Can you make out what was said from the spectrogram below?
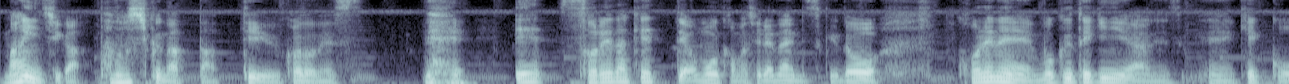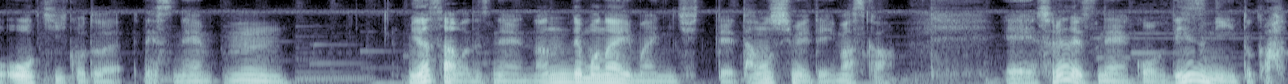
毎日が楽しくなったっていうことです。で、え、それだけって思うかもしれないんですけど、これね、僕的にはね、結構大きいことですね。うん。皆さんはですね、何でもない毎日って楽しめていますか？えー、それはですね、こう、ディズニーとか、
